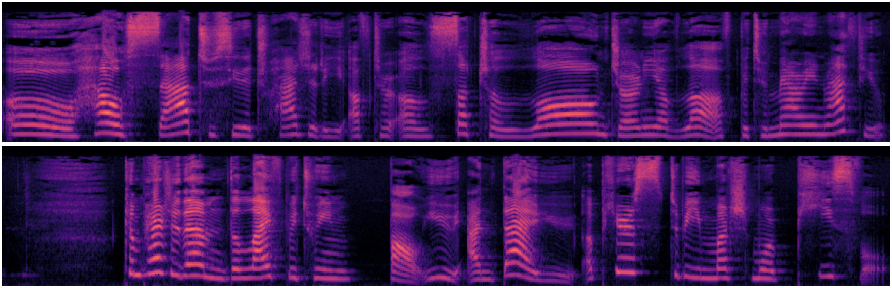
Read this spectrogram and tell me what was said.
Oh, how sad to see the tragedy after a, such a long journey of love between Mary and Matthew. Compared to them, the life between Bao Yu and Dai Yu appears to be much more peaceful.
